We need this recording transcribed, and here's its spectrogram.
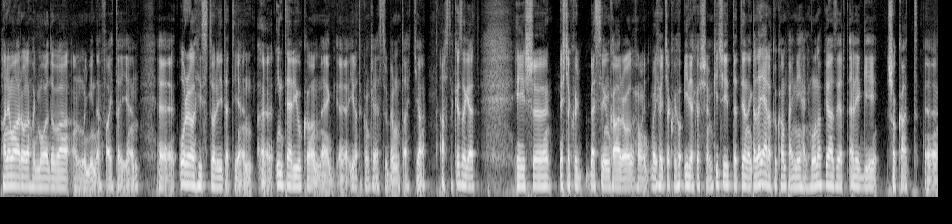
hanem arról, hogy Moldova amúgy mindenfajta ilyen uh, oral history, tehát ilyen uh, interjúkon, meg uh, iratokon keresztül bemutatja azt a közeget, és, uh, és csak hogy beszéljünk arról, hogy, vagy hogy csak hogy ide kössem kicsit, tehát tényleg a lejárató kampány néhány hónapja azért eléggé sokat uh,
